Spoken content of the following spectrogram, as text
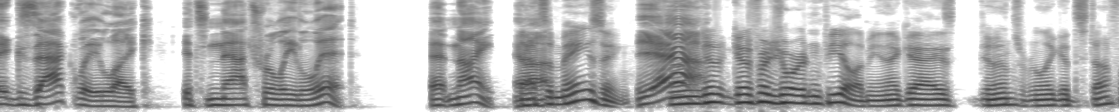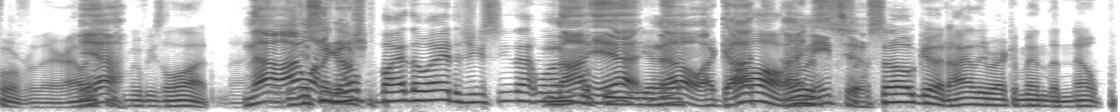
exactly like it's naturally lit at night. And That's I- amazing. Yeah. I mean, good, good for Jordan Peele. I mean, that guy's doing some really good stuff over there. I like Yeah. his movies a lot. No, Did I want to go. Nope, by the way? Did you see that one? Not with the, yet. No, I got- Oh, I need to. So good. Highly recommend the Nope.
